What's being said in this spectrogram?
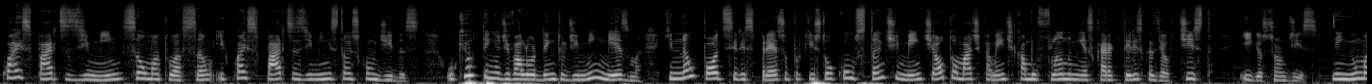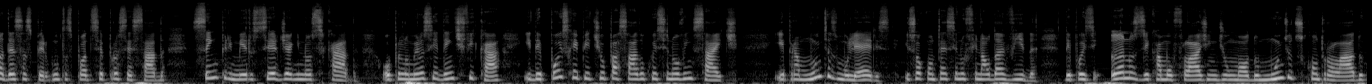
quais partes de mim são uma atuação e quais partes de mim estão escondidas? O que eu tenho de valor dentro de mim mesma que não pode ser expresso porque estou constantemente e automaticamente camuflando minhas características de autista? Eagleson diz. Nenhuma dessas perguntas pode ser processada sem primeiro ser diagnosticada, ou pelo menos se identificar e depois repetir o passado com esse novo insight. E para muitas mulheres, isso acontece no final da vida, depois de anos de camuflagem de um modo muito descontrolado descontrolado,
